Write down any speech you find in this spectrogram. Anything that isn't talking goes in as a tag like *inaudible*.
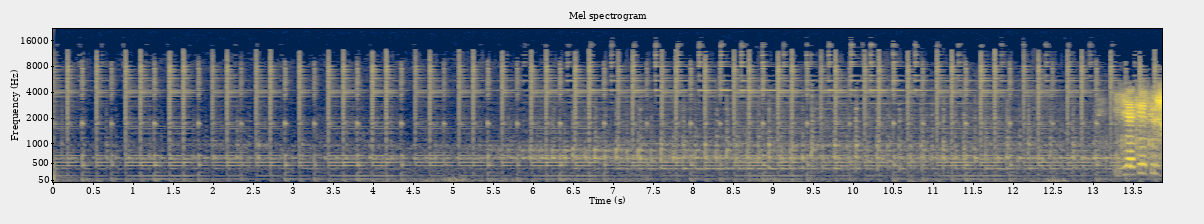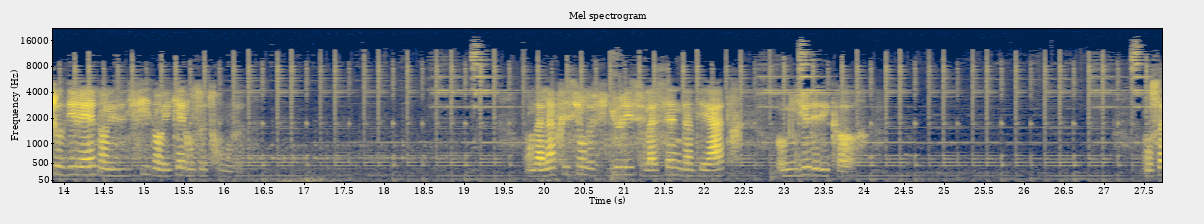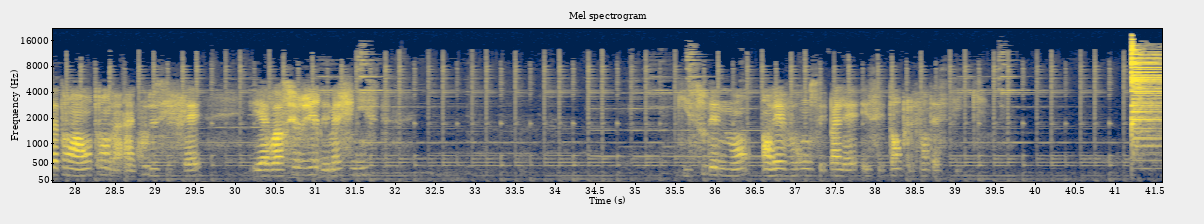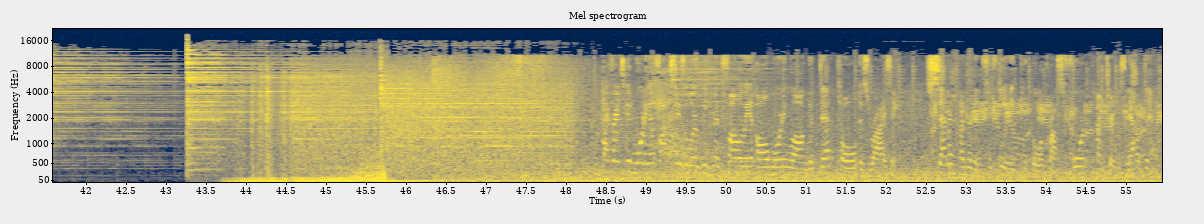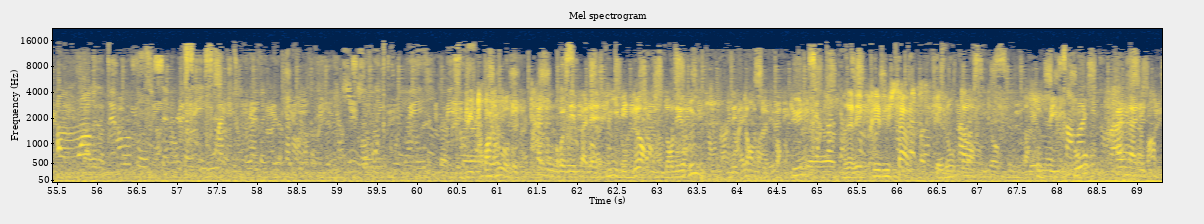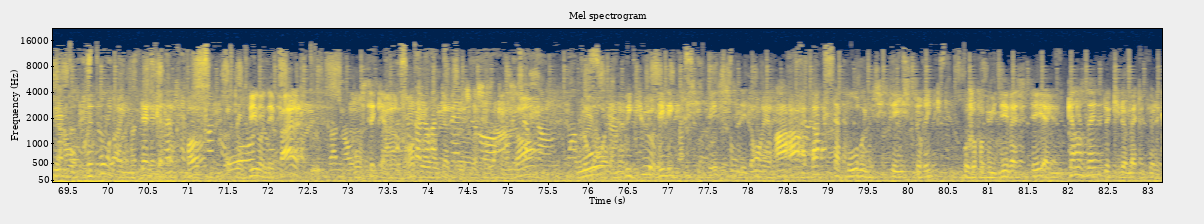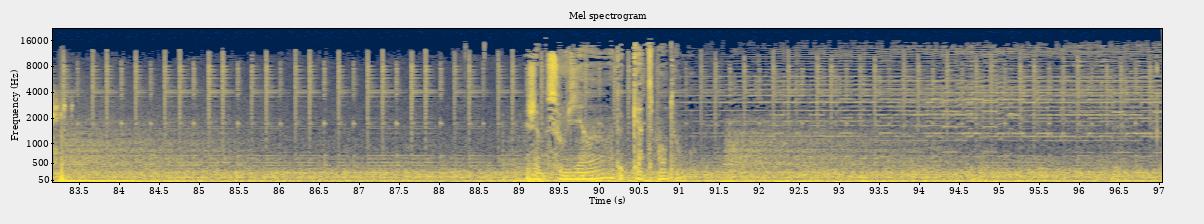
Good morning. A Fox News alert. We've been following it all morning long. The death toll is rising. 758 people across four countries now dead. Following a powerful 7.8 Depuis trois jours, de très nombreux Népalais vivent et dorment dans les rues, en étant dans la fortune. On avait prévu ça, parce que ça fait longtemps. Dans ce pays pauvre, très mal équipé pour répondre à une telle catastrophe. Aujourd'hui, au Népal, on sait qu'il y a un grand tremblement de terre tous les 75 ans. L'eau, la nourriture, l'électricité sont des denrées rares. À Bhaktapur, une cité historique, aujourd'hui dévastée, à une quinzaine de kilomètres de la capitale. Je me souviens de Katmandou.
